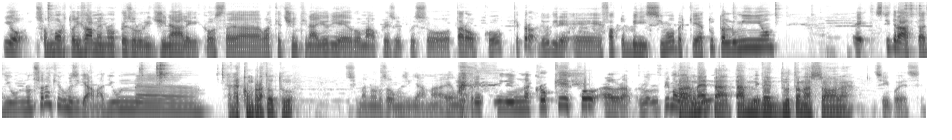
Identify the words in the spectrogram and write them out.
io sono morto di fame, non ho preso l'originale che costa qualche centinaio di euro, ma ho preso questo tarocco che però devo dire è fatto benissimo perché è tutto alluminio e si tratta di un, non so neanche come si chiama, di un, eh, L'hai comprato tu. sì, ma non lo so come si chiama, è un, tre, un crocchetto. Allora, lo- prima lo, me ti ha venduto una sola. sì, può essere.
